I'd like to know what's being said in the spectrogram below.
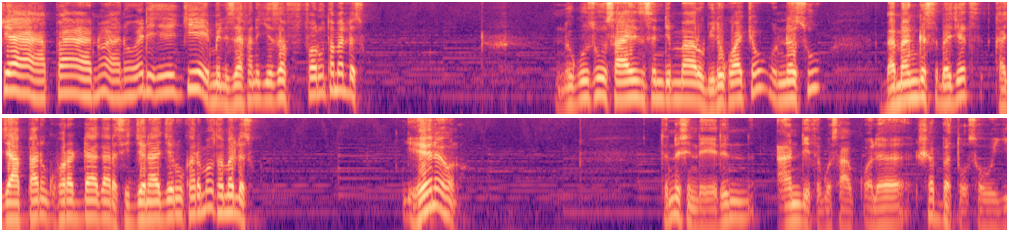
ጃፓኗን ወድጄ የሚል ዘፈን እየዘፈኑ ተመለሱ። ንጉሡ ሳይንስ እንዲማሩ ቢልኳቸው እነሱ በመንግስት በጀት ከጃፓን ኮረዳ ጋር ሲጀናጀኑ ከርመው ተመለሱ። ይሄ ነው የሆነው። ትንሽ እንደሄድን አንድ የተጎሳቆለ ሸበቶ ሰውዬ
